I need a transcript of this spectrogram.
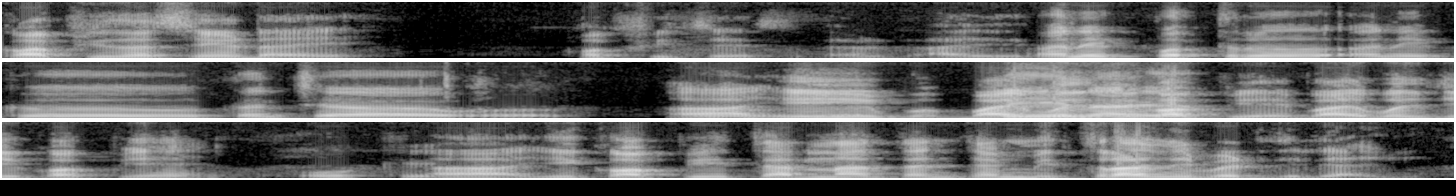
कॉफीचा सेट आहे. कॉफीचे आहे अनेक पत्र अनेक अ, त्यांच्या अ, हा, ही पेन बायबलची. कॉपी आहे बायबलची कॉपी आहे. ओके. हा, ही कॉपी त्यांना त्यांच्या मित्रांनी भेट दिली. आहे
